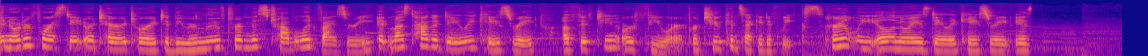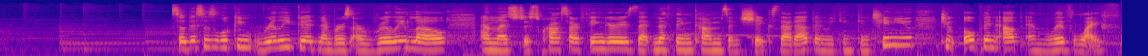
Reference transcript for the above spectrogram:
In order for a state or territory to be removed from this travel advisory, it must have a daily case rate of 15 or fewer for two consecutive weeks. Currently, Illinois' daily case rate is so this is looking really good. Numbers are really low and let's just cross our fingers that nothing comes and shakes that up and we can continue to open up and live life.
